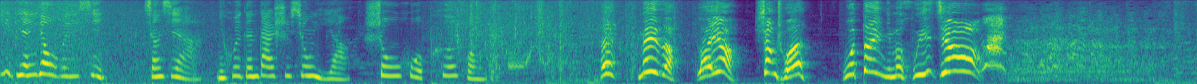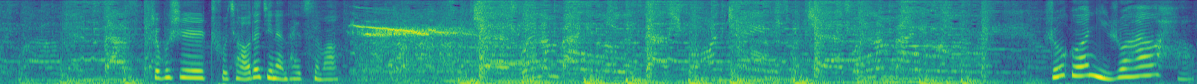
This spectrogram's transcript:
一边要微信。相信啊，你会跟大师兄一样收获颇丰。哎，妹子，来呀，上船，我带你们回家。这不是楚乔的经典台词吗？如果你若安好，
